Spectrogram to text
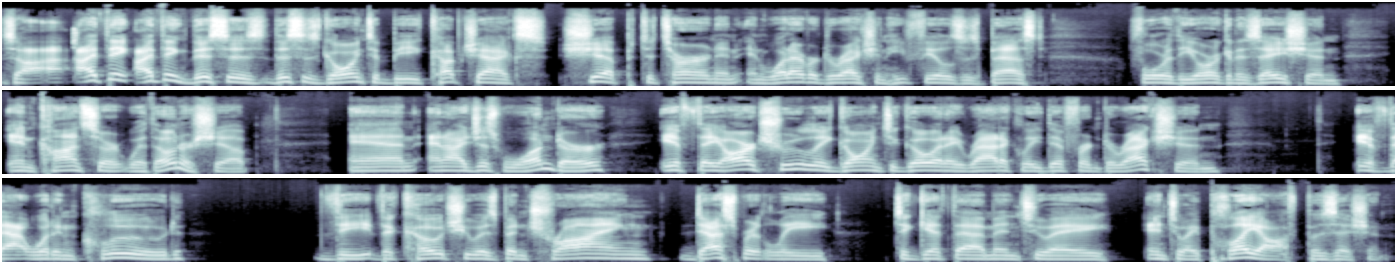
So I, I, think I think this is this is going to be Kupchak's ship to turn in, in whatever direction he feels is best for the organization in concert with ownership. And and I just wonder if they are truly going to go in a radically different direction, if that would include the the coach who has been trying desperately to get them into a into a playoff position.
